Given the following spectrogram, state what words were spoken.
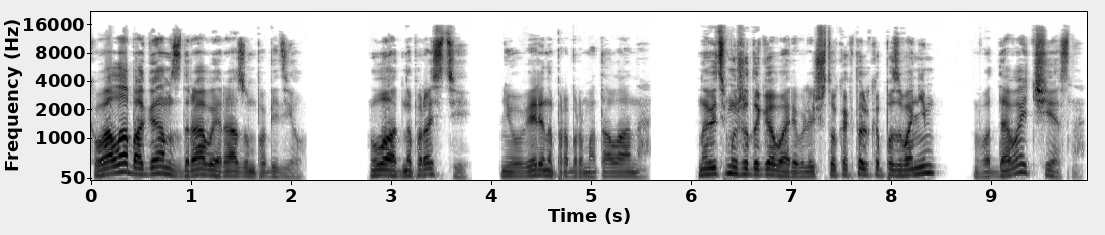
Хвала богам, здравый разум победил. «Ладно, прости», — неуверенно пробормотала она. «Но ведь мы же договаривались, что как только позвоним...» «Вот давай честно».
